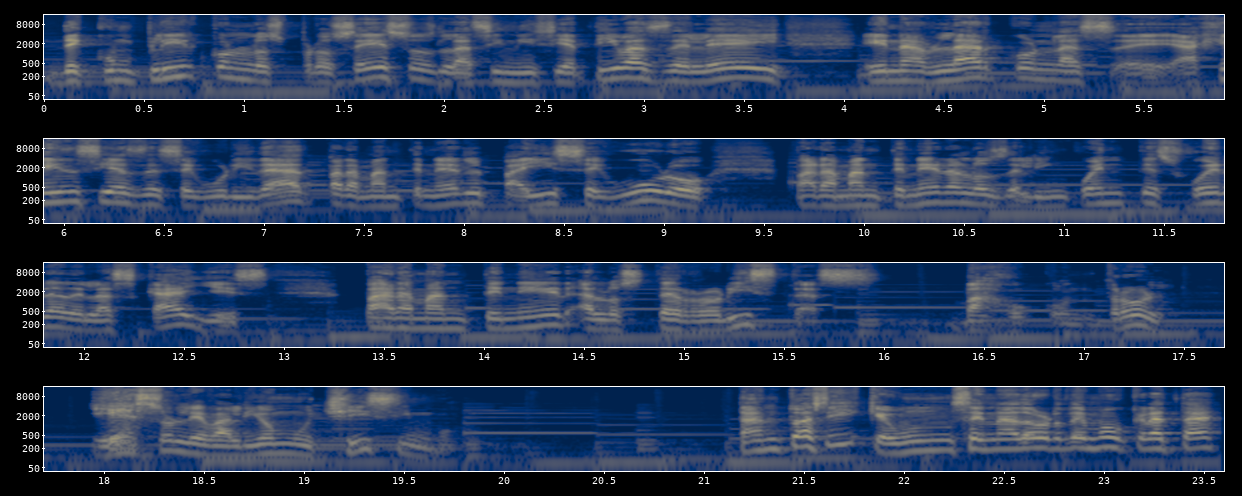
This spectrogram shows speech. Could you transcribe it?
de cumplir con los procesos, las iniciativas de ley, en hablar con las eh, agencias de seguridad para mantener el país seguro, para mantener a los delincuentes fuera de las calles, para mantener a los terroristas bajo control. Y eso le valió muchísimo. Tanto así que un senador demócrata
